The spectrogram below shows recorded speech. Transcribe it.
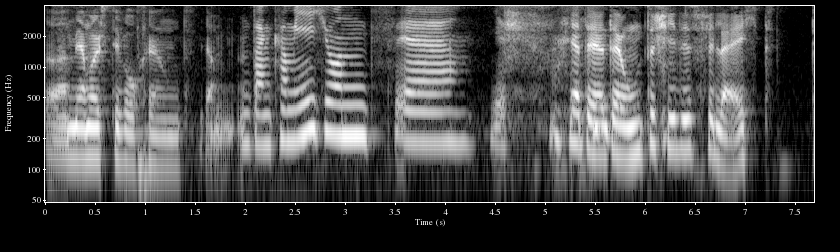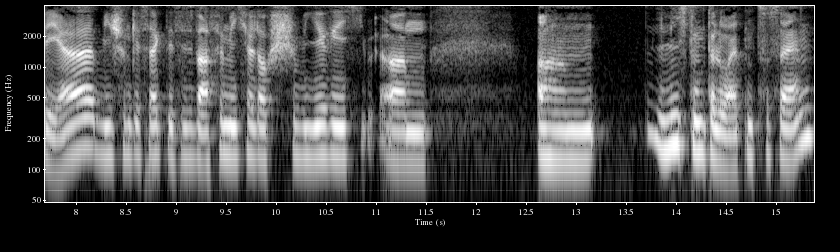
äh, mehrmals die Woche und ja. Und dann kam ich und äh, jetzt. Ja, der, der Unterschied ist vielleicht der, wie schon gesagt, es ist, war für mich halt auch schwierig, ähm, ähm, nicht unter Leuten zu sein,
